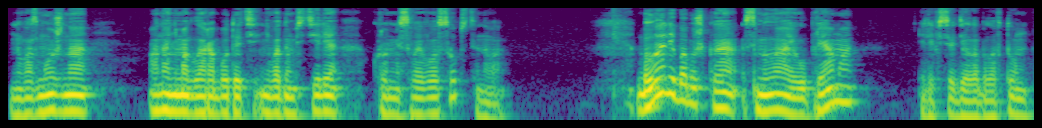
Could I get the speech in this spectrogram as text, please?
Но, возможно, она не могла работать ни в одном стиле, кроме своего собственного. Была ли бабушка смела и упряма, или все дело было в том,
